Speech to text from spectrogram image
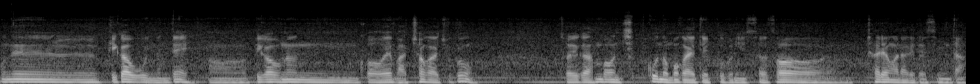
오늘 비가 오고 있는데 어, 비가 오는 거에 맞춰 가지고 저희가 한번 짚고 넘어가야 될 부분이 있어서 촬영을 하게 됐습니다.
